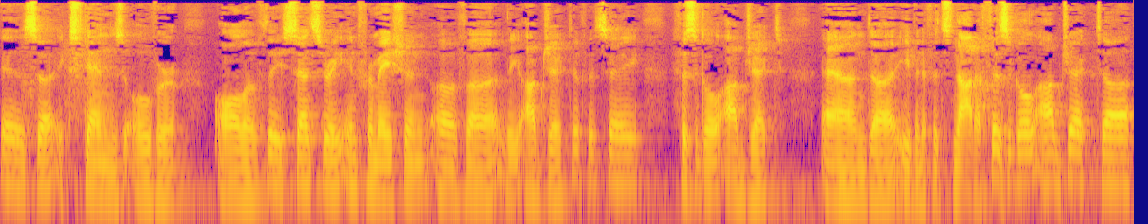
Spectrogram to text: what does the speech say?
is uh, extends over all of the sensory information of uh, the object, if it's a physical object, and uh, even if it's not a physical object, uh,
